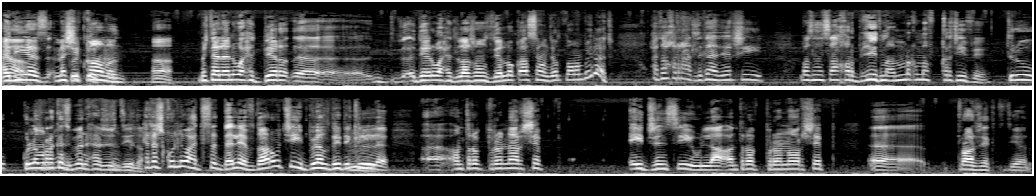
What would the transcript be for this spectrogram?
ideas ماشي common آه. مثلا واحد دير آه، داير واحد l'agence ديال location ديال الطوموبيلات واحد آخر راه تلقاه داير شي business اخر بعيد ما عمرك ما فكرتي فيه true كل مره؟ كتبان حاجة جديدة حيت كل واحد سد عليه في دارو تيبيلدي ديك. ال entrepreneurship ايجنسي ولا entrepreneurship project ديالو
